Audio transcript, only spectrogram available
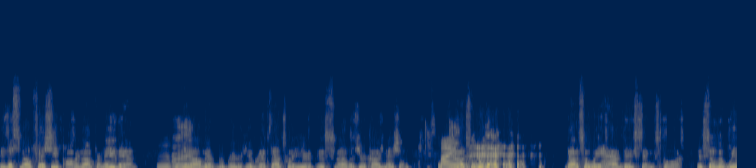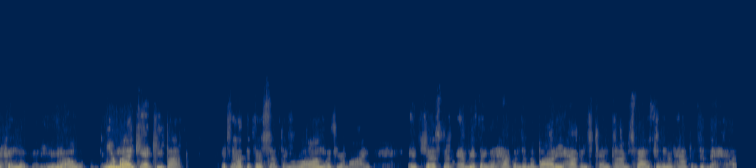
Does this smell fishy? Probably not for me then. Mhm. Right. You know, if, if, you, if that's what your if smell is your cognition, It's mine. that's what we that's what we have these things for. Is so that we can, you know, your mind can't keep up. It's not that there's something wrong with your mind. It's just that everything that happens in the body happens 10 times faster than it happens in the head.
